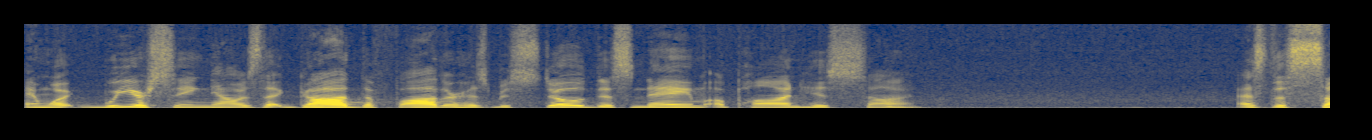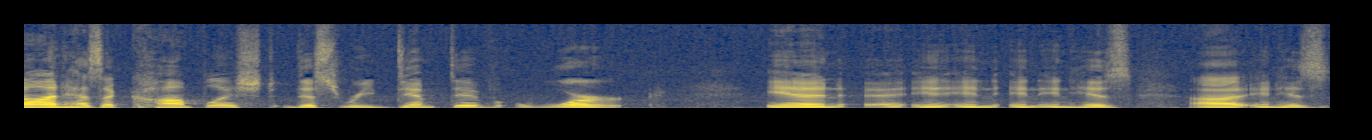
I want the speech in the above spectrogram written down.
And what we are seeing now is that God the Father has bestowed this name upon his Son. As the Son has accomplished this redemptive work in, in, in, in, his, uh, in his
